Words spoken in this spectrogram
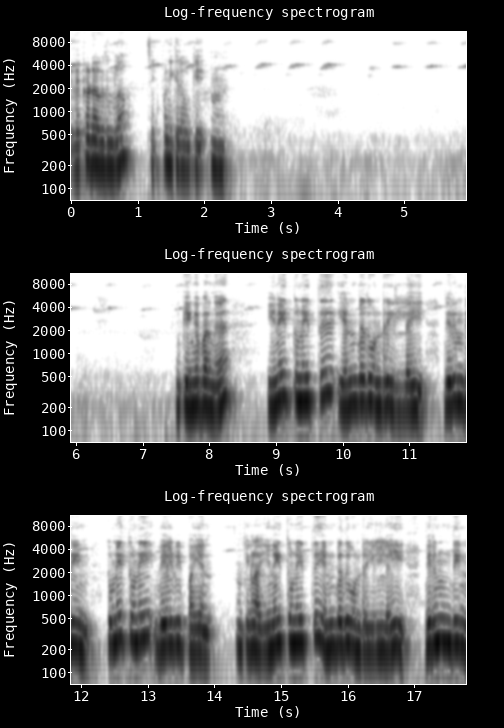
ரெக்கார்ட் ஆகுதுங்களா? செக் பண்ணிக்கிறேன் ஓகே. ம். ஓகே இங்கே பாருங்கள் இணை துணைத்து என்பது ஒன்று இல்லை. விருந்தின் துணை துணை வேள்வி பயன். ஓகேங்களா? இணை துணைத்து என்பது ஒன்று இல்லை. விருந்தின்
